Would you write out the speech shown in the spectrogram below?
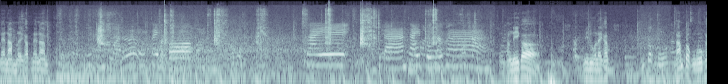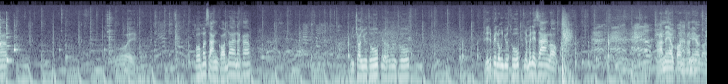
แนะนำเลยครับแนะนนี่ตำถั่วเด้อใส่บะกอกใส่น้ำตาลใส่ปูค่ะำส่วนทางนี้ก็เมนูอะไรครับตกหมูครับน้ำตกหมูครับโอ้ยโทรมาสั่งก่อนได้นะครับ มีช่อง YouTube อยู่ช่อง YouTube เดี๋ยวจะไปลง YouTube ยังไม่ได้สร้างหรอก หาหาหาหาแนวก่อนหาแนวก่อน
